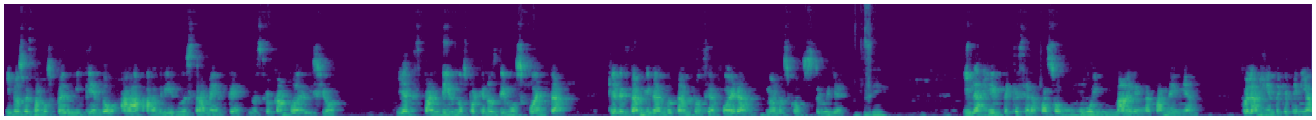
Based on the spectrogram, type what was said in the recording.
y nos estamos permitiendo a abrir nuestra mente, nuestro campo de visión, y a expandirnos porque nos dimos cuenta que el estar mirando tanto hacia afuera no nos construye. Sí. Y la gente que se la pasó muy mal en la pandemia fue la gente que tenía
